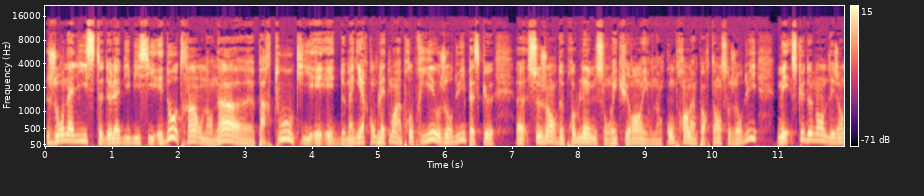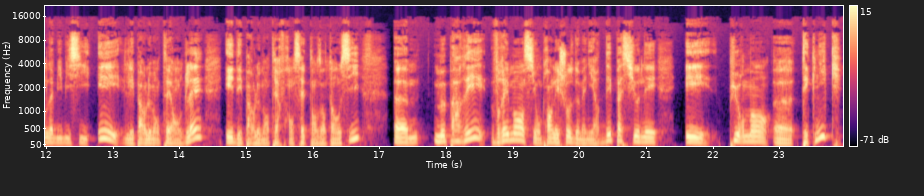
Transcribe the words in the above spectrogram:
journalistes de la BBC et d'autres, hein, on en a euh, partout, qui est, de manière complètement appropriée aujourd'hui parce que ce genre de problèmes sont récurrents et on en comprend l'importance aujourd'hui. Mais ce que demandent les gens de la BBC et les parlementaires anglais et des parlementaires français de temps en temps aussi, me paraît vraiment, si on prend les choses de manière dépassionnée et purement euh, technique,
